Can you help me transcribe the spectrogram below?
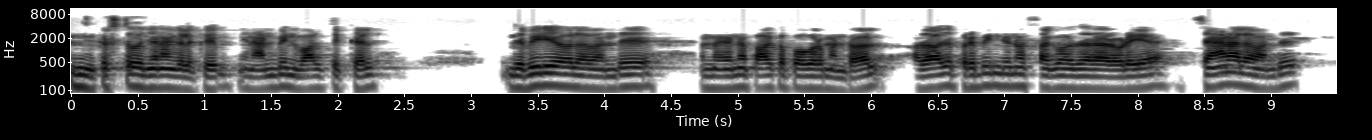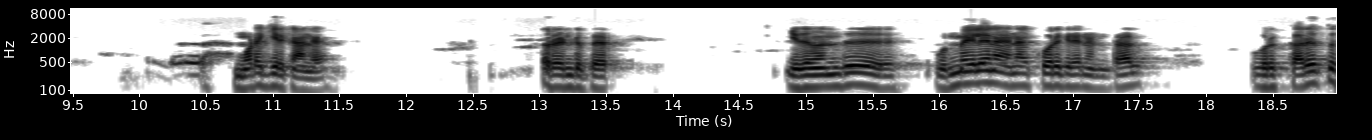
கிறிஸ்தவ ஜனங்களுக்கு என் அன்பின் வாழ்த்துக்கள். இந்த வீடியோவில் வந்து நம்ம என்ன பார்க்க போகிறோம் என்றால் அதாவது பிரபிண்டினோ சகோதரருடைய சேனலை வந்து முடக்கியிருக்காங்க. ரெண்டு பேர். இது வந்து உண்மையிலே நான் என்ன கூறுகிறேன் என்றால் ஒரு கருத்து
